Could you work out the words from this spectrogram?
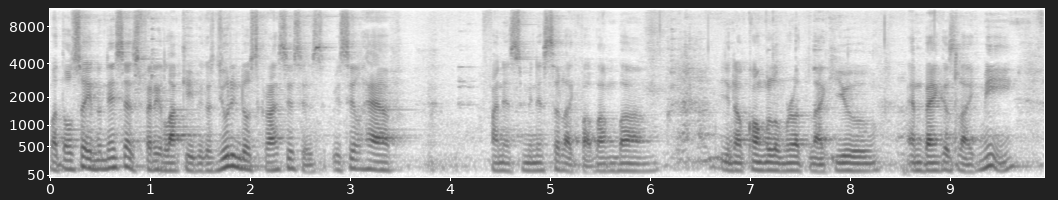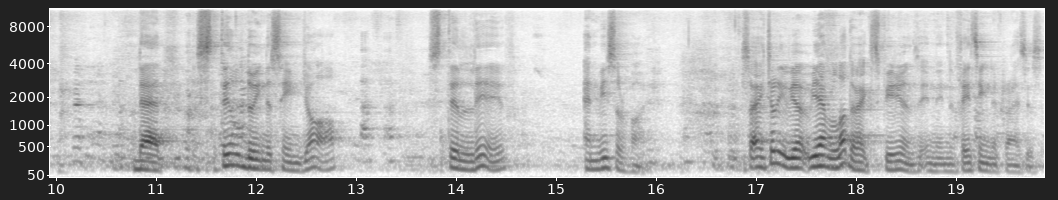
But also Indonesia is very lucky because during those crises, we still have finance minister like Pak Bambang, you know, conglomerate like you, and bankers like me that still doing the same job, still live, and we survive. So actually, we, have, we have a lot of experience in, in facing the crisis.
